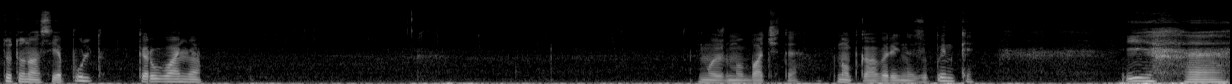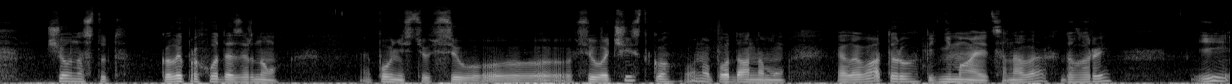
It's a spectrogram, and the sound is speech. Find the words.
Тут у нас є пульт керування. Можемо бачити кнопка аварійної зупинки. І е, що у нас тут? Коли проходить зерно е, повністю всю, всю очистку, воно по даному елеватору піднімається наверх до гори і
